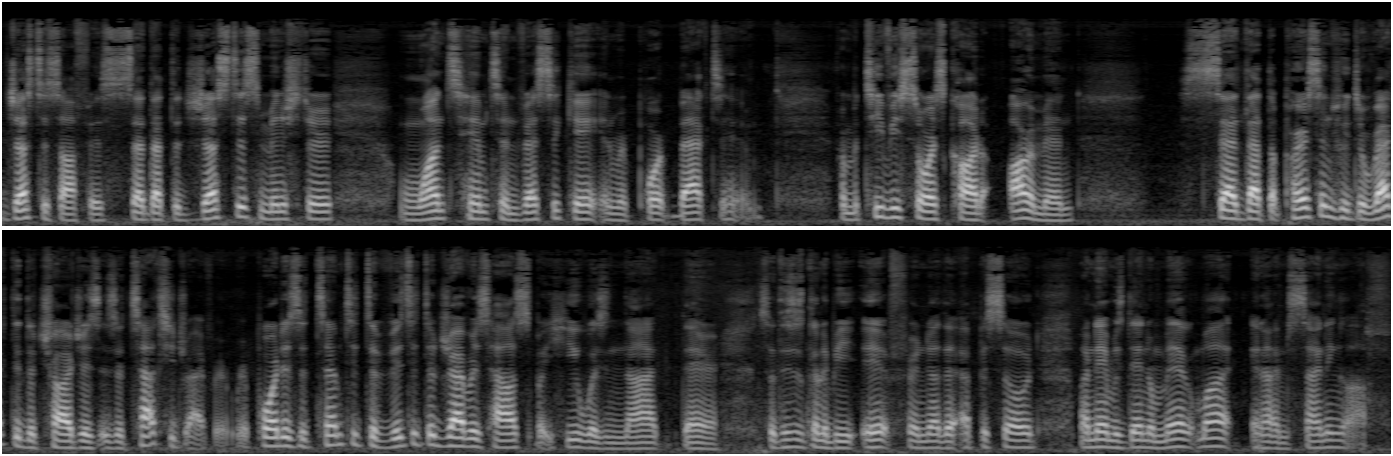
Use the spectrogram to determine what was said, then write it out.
Justice Office, said that the Justice Minister wants him to investigate and report back to him. From a TV source called Amarin, said that the person who directed the charges is a taxi driver. Reporters attempted to visit the driver's house, but he was not there. So this is going to be it for another episode. My name is Daniel Megma, and I'm signing off.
